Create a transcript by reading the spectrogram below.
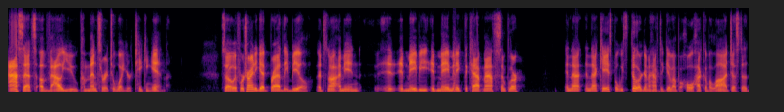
assets of value commensurate to what you're taking in. So if we're trying to get Bradley Beal, it's not. I mean, it, it may be it may make the cap math simpler in that in that case, but we still are going to have to give up a whole heck of a lot just to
